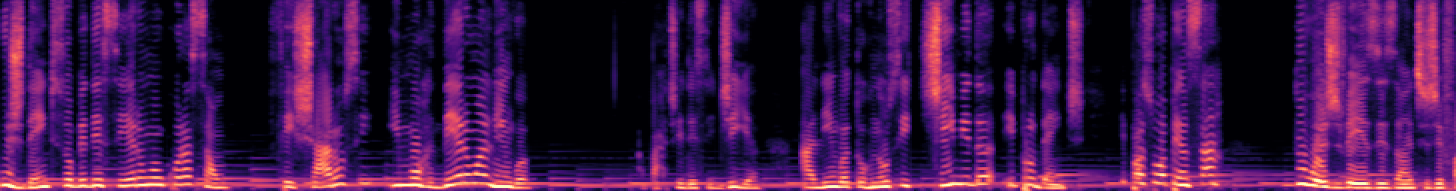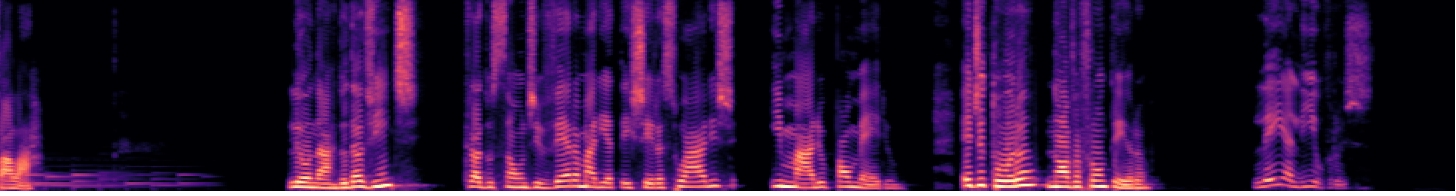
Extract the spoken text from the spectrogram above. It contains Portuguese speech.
Os dentes obedeceram ao coração, fecharam-se e morderam a língua. A partir desse dia, a língua tornou-se tímida e prudente e passou a pensar duas vezes antes de falar. Leonardo da Vinci, tradução de Vera Maria Teixeira Soares e Mário Palmério. Editora Nova Fronteira. Leia livros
